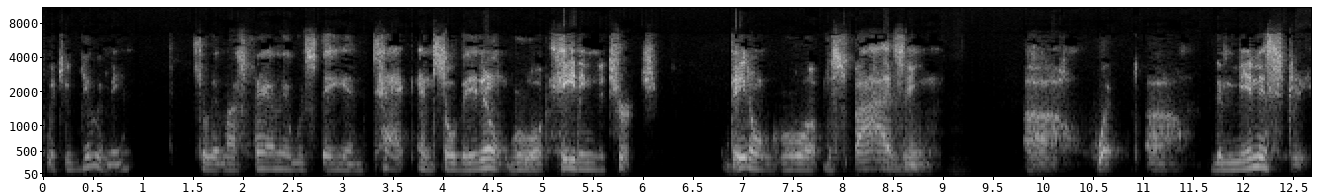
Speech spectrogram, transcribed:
what you've given me so that my family will stay intact and so they don't grow up hating the church. They don't grow up despising uh, uh, the ministry,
